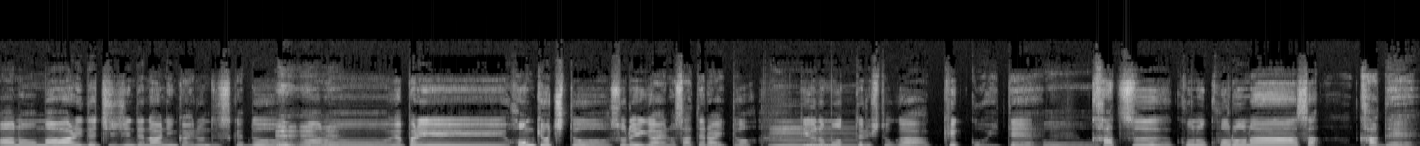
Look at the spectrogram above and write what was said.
あの周りで知人で何人かいるんですけど、ええ、あのやっぱり本拠地とそれ以外のサテライトっていうのを持ってる人が結構いてかつこのコロナ禍で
